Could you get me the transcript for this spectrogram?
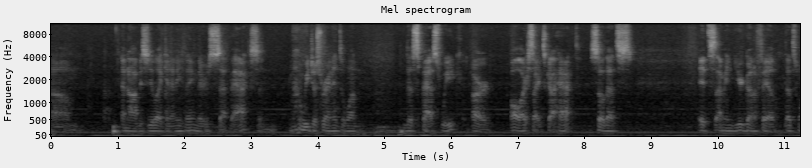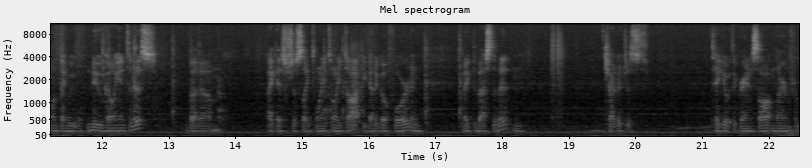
Um, and obviously, like in anything, there's setbacks, and we just ran into one this past week. Our all our sites got hacked, so that's it's I mean you're gonna fail. That's one thing we knew going into this, but um, I guess just like 2020 taught, you got to go forward and make the best of it and try to just take it with a grain of salt and learn from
